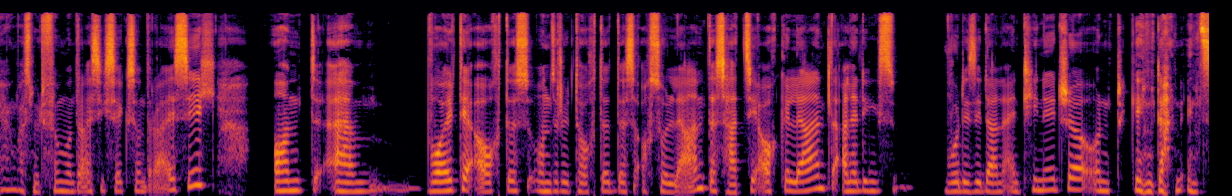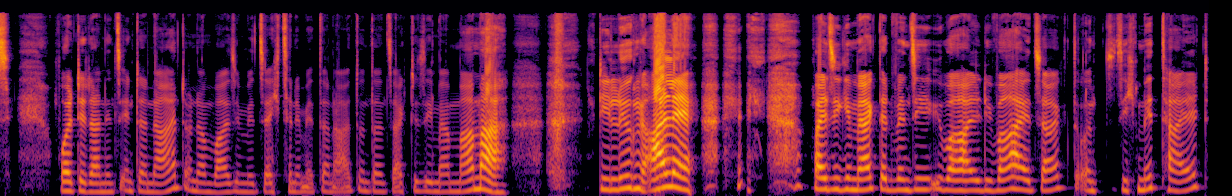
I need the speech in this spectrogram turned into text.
irgendwas mit 35, 36 und ähm, wollte auch, dass unsere Tochter das auch so lernt. Das hat sie auch gelernt. Allerdings wurde sie dann ein Teenager und ging dann ins, wollte dann ins Internat. Und dann war sie mit 16 im Internat. Und dann sagte sie mir, Mama, die lügen alle, weil sie gemerkt hat, wenn sie überall die Wahrheit sagt und sich mitteilt,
